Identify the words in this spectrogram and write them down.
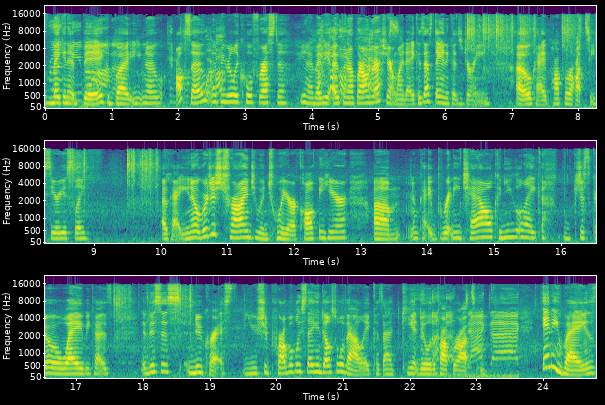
making it big, but you know, also it'd be really cool for us to, you know, maybe open up our own restaurant one day because that's Danica's dream. Oh, okay, paparazzi, seriously. Okay, you know, we're just trying to enjoy our coffee here. Um, okay, Brittany Chow, can you, like, just go away because this is Newcrest. You should probably stay in Del Sol Valley because I can't deal with the paparazzi. Anyways,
